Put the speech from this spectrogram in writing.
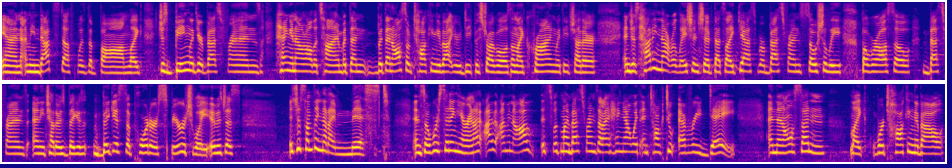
and I mean that stuff was the bomb. Like just being with your best friends, hanging out all the time, but then but then also talking about your deepest struggles and like crying with each other and just having that relationship that's like, yes, we're best friends socially, but we're also best friends and each other's biggest biggest supporters spiritually. It was just it's just something that I missed. And so we're sitting here, and I, I, I mean, I, it's with my best friends that I hang out with and talk to every day. And then all of a sudden, like, we're talking about,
